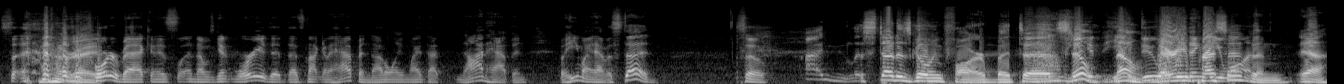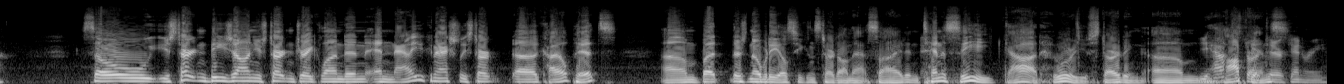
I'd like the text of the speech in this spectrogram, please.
another Right. quarterback, and it's and I was getting worried that that's not going to happen. Not only might that not happen, but he might have a stud. So I, stud is going far, but uh, he still, can- he no, very impressive, and yeah. So you're starting Bijan, you're starting Drake London, and now you can actually start uh, Kyle Pitts. Um, but there's nobody else you can start on that side. And Tennessee, God, who are you starting? Um, you have to Hopkins. start Derrick Henry.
